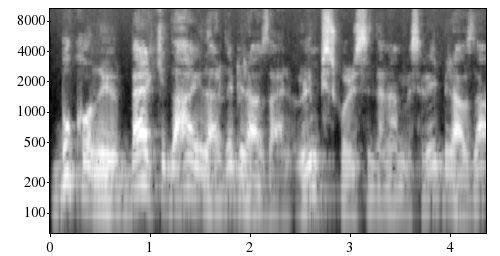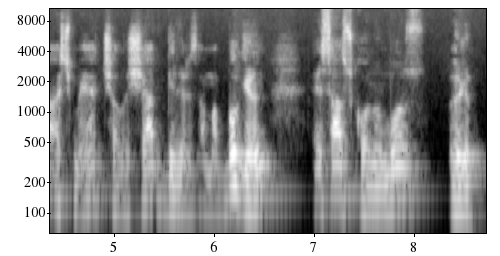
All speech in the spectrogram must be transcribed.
Bu konuyu belki daha ileride biraz daha yani ölüm psikolojisi denen meseleyi biraz daha açmaya çalışabiliriz. Ama bugün esas konumuz ölüm.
